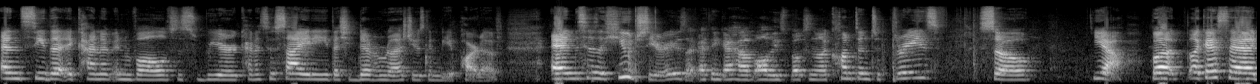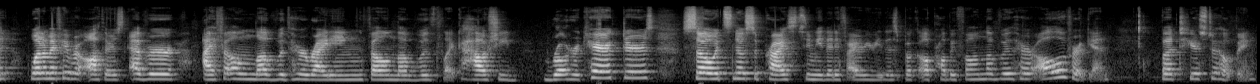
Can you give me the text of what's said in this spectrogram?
and see that it kind of involves this weird kind of society that she never realized she was going to be a part of. And this is a huge series. Like I think I have all these books and they're like clumped into threes. So yeah. But like I said, one of my favorite authors ever. I fell in love with her writing, fell in love with like how she wrote her characters. So it's no surprise to me that if I reread this book, I'll probably fall in love with her all over again. But here's to hoping.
